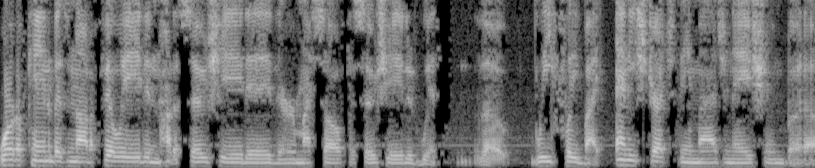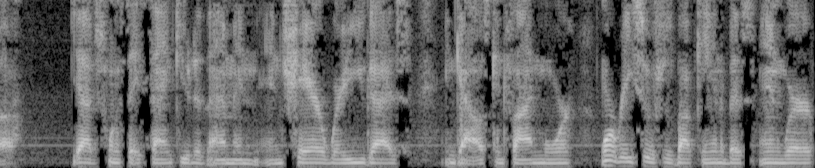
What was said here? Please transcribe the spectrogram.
World of Cannabis is not affiliated, not associated, or myself associated with the Leafly by any stretch of the imagination. But uh, yeah, I just want to say thank you to them and, and share where you guys and gals can find more more resources about cannabis and where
